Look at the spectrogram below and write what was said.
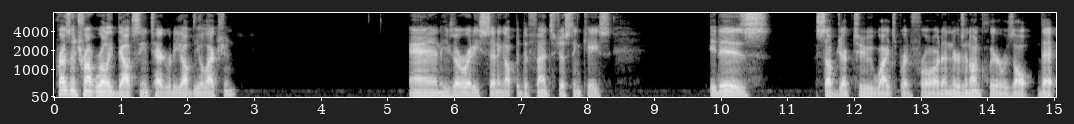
President Trump really doubts the integrity of the election. And he's already setting up a defense just in case it is subject to widespread fraud and there's an unclear result that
